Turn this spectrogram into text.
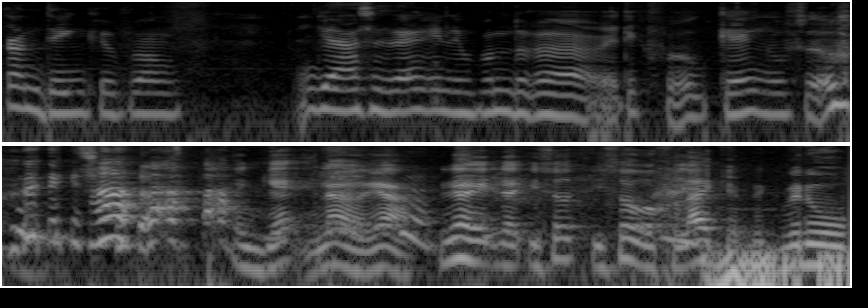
gaan denken van. Ja, ze zijn in een of andere, weet ik veel, gang of zo. Een ga- nou ja, nee, je, zou, je zou wel gelijk hebben. Ik bedoel,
